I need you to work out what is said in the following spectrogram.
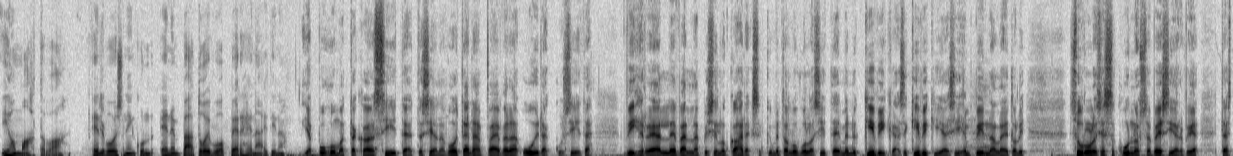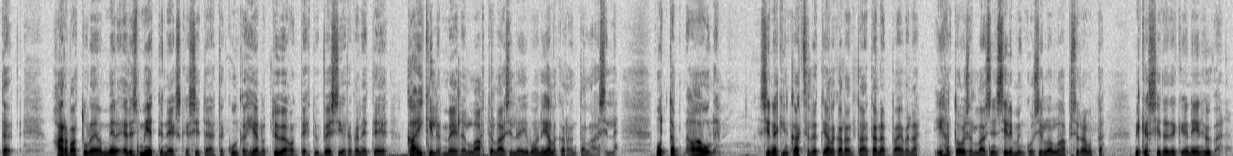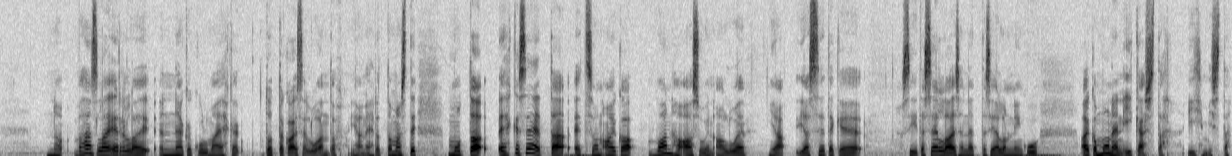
Ihan mahtavaa en voisi niin kuin enempää toivoa perheenäitinä. Ja puhumattakaan siitä, että siellä voi tänä päivänä uida, kun siitä vihreän levän läpi silloin 80-luvulla siitä ei mennyt kivikään. Se kivikin jäi siihen pinnalle, että oli surullisessa kunnossa Vesijärviä. Tästä harva tulee edes miettineeksi sitä, että kuinka hieno työ on tehty Vesijärven eteen kaikille meille lahtelaisille, ei vain jalkarantalaisille. Mutta Auli, sinäkin katselet jalkarantaa tänä päivänä ihan toisenlaisin silmin kuin silloin lapsena, mutta mikä siitä tekee niin hyvän? No vähän sellainen erilainen näkökulma ehkä totta kai se luonto ihan ehdottomasti, mutta ehkä se, että, että se on aika vanha asuinalue ja, ja se tekee siitä sellaisen, että siellä on niinku aika monen ikäistä ihmistä.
